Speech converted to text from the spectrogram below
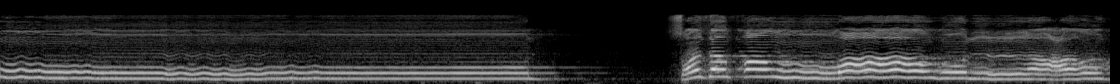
صدق الله العظيم.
